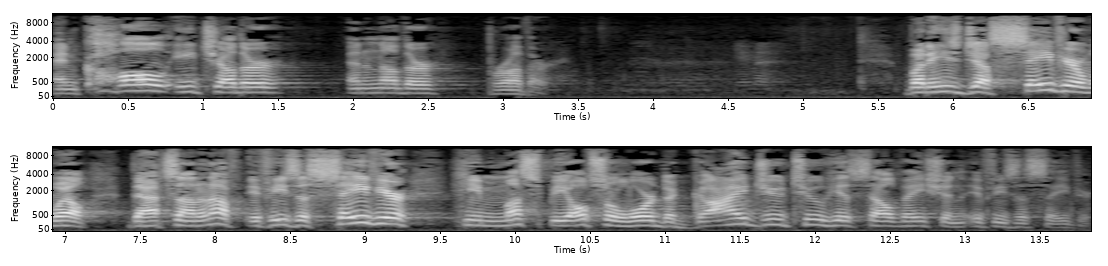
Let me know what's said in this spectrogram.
and call each other and another brother. But he's just Savior. Well, that's not enough. If he's a Savior, he must be also Lord to guide you to his salvation if he's a Savior.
